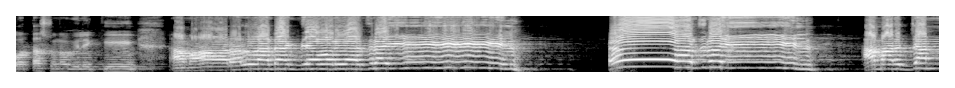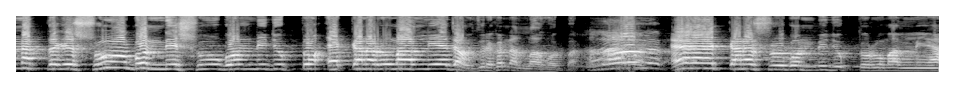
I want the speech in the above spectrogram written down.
কথা শুনো, বলে কি? আমার আল্লাহ ডাক বলে আজরাইল আজরাইল আমার জান্নাত থেকে সুগন্ধি সুগন্ধি যুক্ত একখানা রুমাল নিয়ে যাও। জোরে এখন আল্লাহ আকবার। একখানা সুগন্ধি যুক্ত রুমাল নিয়ে।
